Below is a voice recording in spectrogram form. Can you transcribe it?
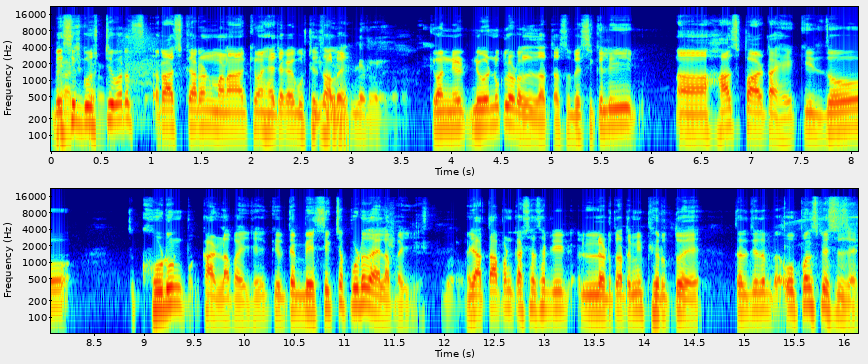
बेसिक. गोष्टीवरच राजकारण म्हणा किंवा ह्या ज्या काही गोष्टी चालू आहेत. किंवा निव निवडणूक लढवल्या जातात सो बेसिकली हाच पार्ट आहे की जो खोडून काढला पाहिजे की त्या बेसिकच्या पुढं जायला पाहिजे. म्हणजे आता आपण कशासाठी लढतो आता मी फिरतोय तर तिथं ओपन स्पेसेस आहेत.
